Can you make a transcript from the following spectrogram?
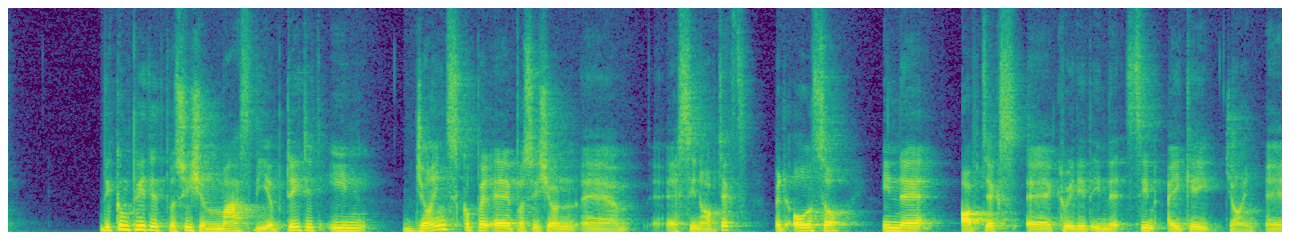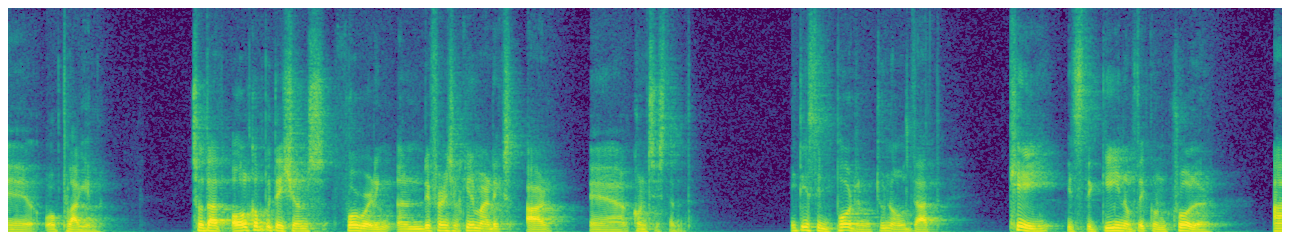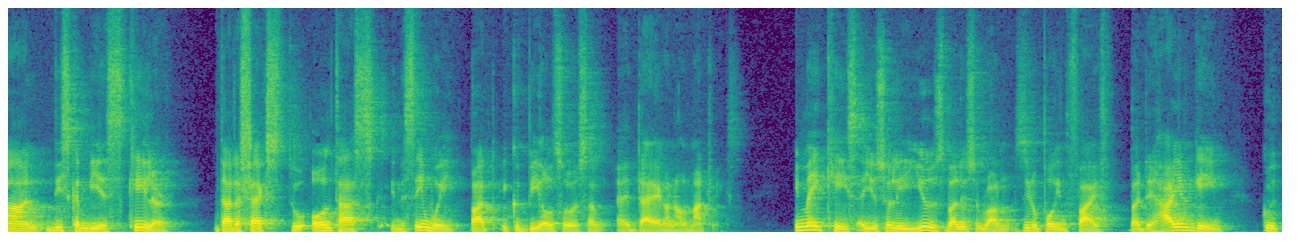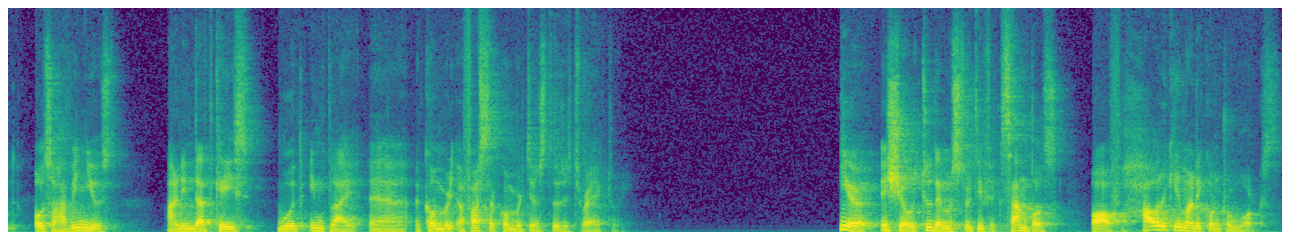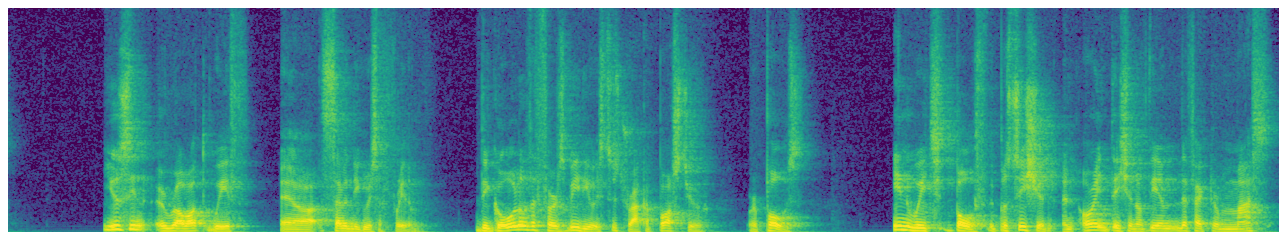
The computed position must be updated in joints uh, position um, uh, scene objects, but also in the objects uh, created in the simIK join uh, or plugin, so that all computations, forwarding and differential kinematics are uh, consistent it is important to note that k is the gain of the controller and this can be a scalar that affects to all tasks in the same way, but it could be also some, a diagonal matrix. In my case, I usually use values around 0.5, but the higher gain could also have been used, and in that case would imply uh, a, a faster convergence to the trajectory. Here I show two demonstrative examples of how the kinematic control works. Using a robot with uh, 7 degrees of freedom. The goal of the first video is to track a posture or pose in which both the position and orientation of the end effector must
